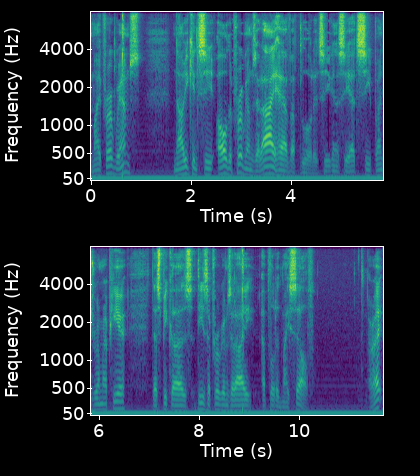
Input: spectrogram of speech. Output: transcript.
my programs. Now you can see all the programs that I have uploaded. So you're going to see at C cPunchworm up here. That's because these are programs that I uploaded myself. Alright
